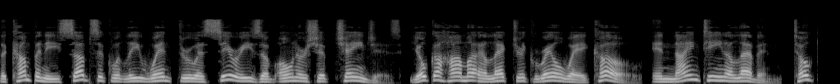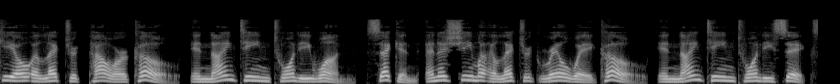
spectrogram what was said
The company subsequently went through a series of ownership changes, Yokohama Electric Railway Co., in 1911, Tokyo Electric Power Co., in 1921, second Enoshima Electric Railway Co., in 1926,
